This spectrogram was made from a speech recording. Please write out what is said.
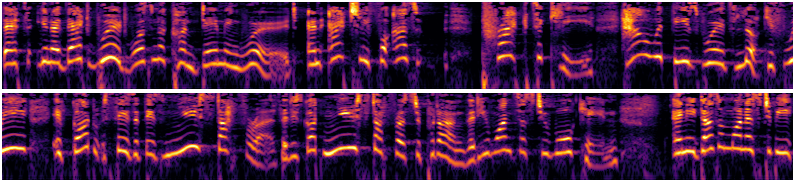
That, you know, that word wasn't a condemning word. And actually for us, practically, how would these words look? If we, if God says that there's new stuff for us, that He's got new stuff for us to put on, that He wants us to walk in, and He doesn't want us to be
